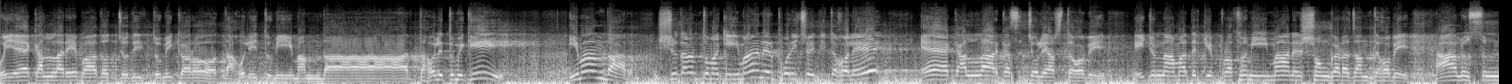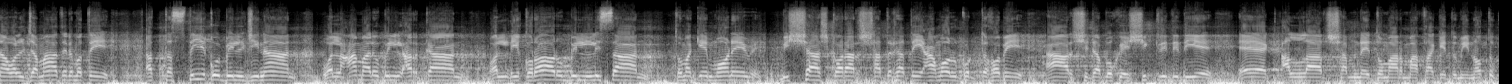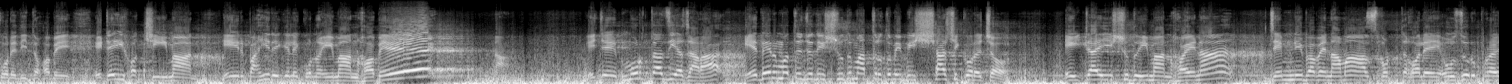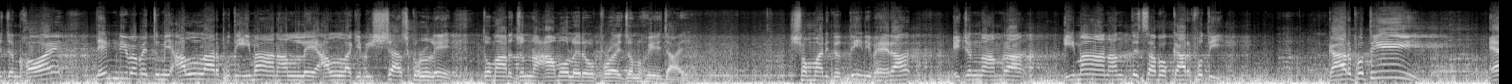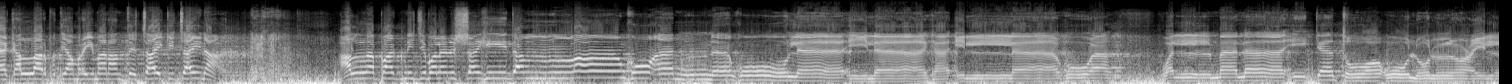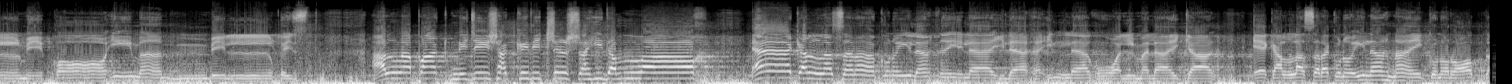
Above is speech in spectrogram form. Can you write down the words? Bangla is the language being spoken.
ওই এক আল্লাহর ইবাদত যদি তুমি করো, তাহলে তুমি ইমানদার। তাহলে তুমি কি? ইমানদার। সুতরাং তোমাকে ইমানের পরিচয় দিতে হলে এক আল্লাহর কাছে চলে আসতে হবে। এই জন্য আমাদেরকে প্রথমে ইমানের সংজ্ঞাটা জানতে হবে। আহলুসুন্নাহ ওয়াল জামাতের মতে, আত্তাসদিকু বিল জিনান ওয়াল আমালু বিল আরকান ওয়াল ইকরারু বিল লিসান। তোমাকে মনে বিশ্বাস করার সাথে সাথে আমল করতে হবে, আর সেটা বুকে স্বীকৃতি দিয়ে এক আল্লাহর সামনে তোমার মাথাকে তুমি নত করে দিতে হবে। এটাই হচ্ছে ইমান এর বাহিরে গেলে কোনো ইমান হবে এই যে মুরতাজিয়া যারা, এদের মধ্যে যদি শুধুমাত্র তুমি বিশ্বাসই করেছ, এইটাই শুধু ইমান হয় না, যেমনিভাবে নামাজ পড়তে হলে অজুর প্রয়োজন হয়, তেমনিভাবে তুমি আল্লাহর প্রতি ইমান আনলে, আল্লাহকে বিশ্বাস করলে তোমার জন্য আমলেরও প্রয়োজন হয়ে যায়। সম্মানিত দিন ভাইরা এই জন্য আমরা ইমান আনতে চাবো কার প্রতি? কার প্রতি? এক আল্লাহর প্রতি আমরা ইমান আনতে চাই কি চাই না? আল্লাহ পাক নিজে বলেন শাহিদ আল্লাহু আন্নাহু লা ইলাহা ইল্লা হুয়া ওয়াল মালাইকাতু ওয়া উলুল ইলমি কাইমান বিল কিসত আল্লাহ পাক নিজেই সাক্ষী দিচ্ছেন শাহিদ আল্লাহ এক আল্লাহ ছাড়া কোনো ইলাহ নেই, লা ইলাহা ইল্লা হুয়াল মালাইকা এক আল্লাহ ছাড়া কোনো ইলাহ নাই, কোনো রব।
